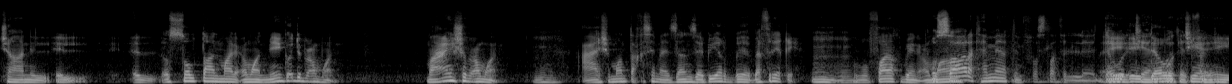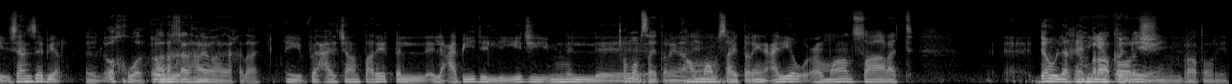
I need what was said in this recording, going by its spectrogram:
كان السلطان مال عمان ما يقعد بعمان؟ ما عايش بعمان. عايش منطقة اسمها زنزبير بأفريقيا. مم. وفرق بين عمان. وصارت همينة انفصلت الدولتين إي دولتين إي زنزبير. الأخوة. هذا اخذ هاي وهذا اخذ هاي. إي فهاي كان طريق ال- العبيد اللي يجي من هم مسيطرين عليه. هم مسيطرين عليه وعمان صارت دولة غنية إمبراطورية إمبراطورية.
